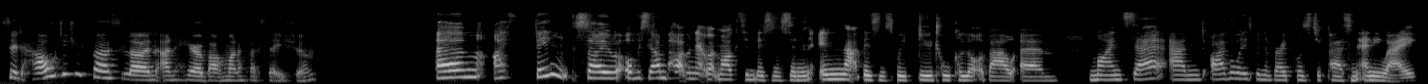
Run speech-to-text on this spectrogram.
Sid, how did you first learn and hear about manifestation? Um, I think so. Obviously, I'm part of a network marketing business, and in that business, we do talk a lot about um, mindset. And I've always been a very positive person anyway,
